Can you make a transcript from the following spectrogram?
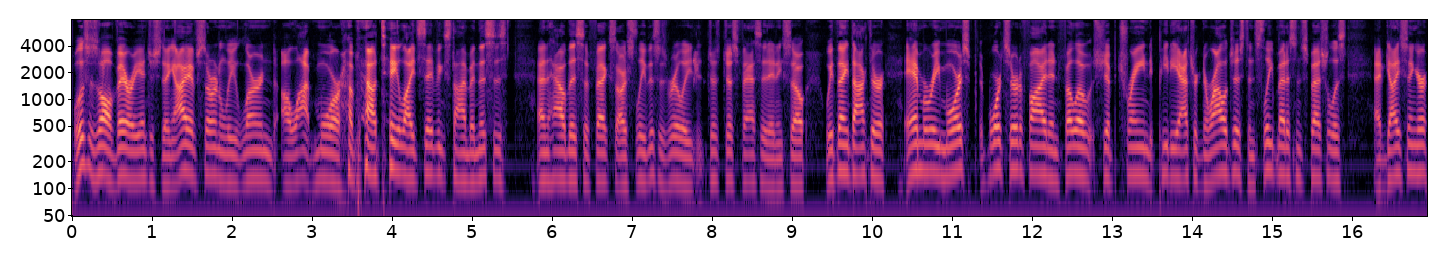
Well, this is all very interesting. I have certainly learned a lot more about daylight savings time, and this is and how this affects our sleep. This is really just just fascinating. So we thank Dr. Anne Marie Morse, board certified and fellowship trained pediatric neurologist and sleep medicine specialist at Geisinger,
